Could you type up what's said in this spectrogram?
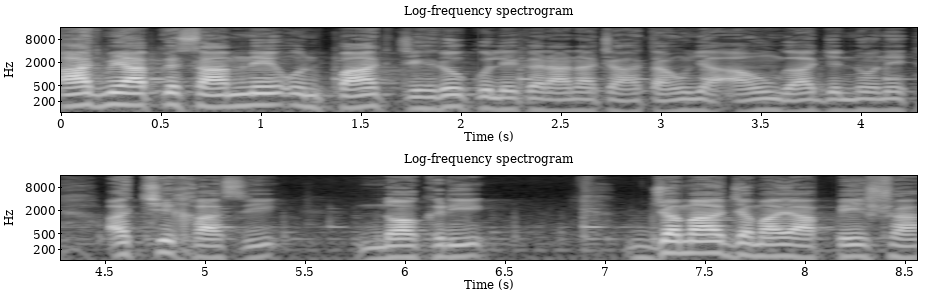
आज मैं आपके सामने उन पाँच चेहरों को लेकर आना चाहता हूँ या आऊँगा जिन्होंने अच्छी खासी नौकरी जमा जमाया पेशा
